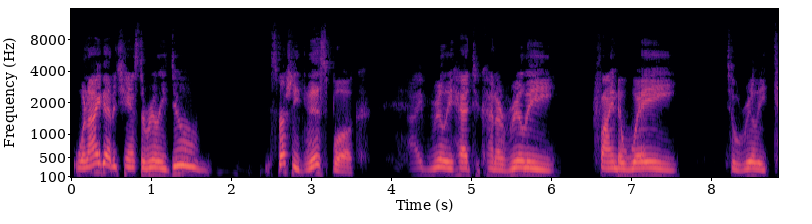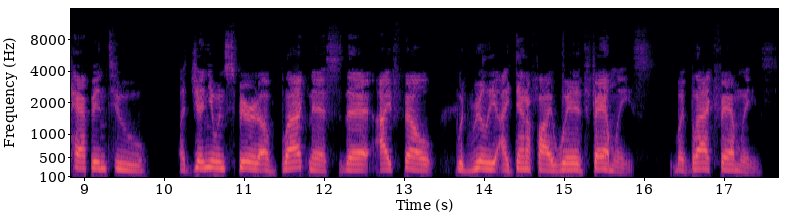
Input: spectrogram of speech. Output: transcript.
when I got a chance to really do especially this book, I really had to kind of really find a way to really tap into a genuine spirit of blackness that I felt would really identify with families, like black families.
